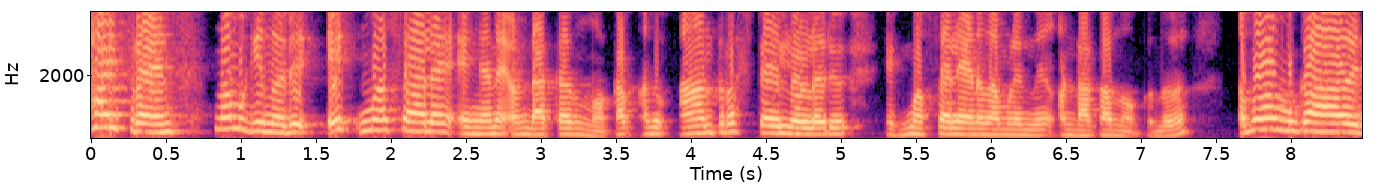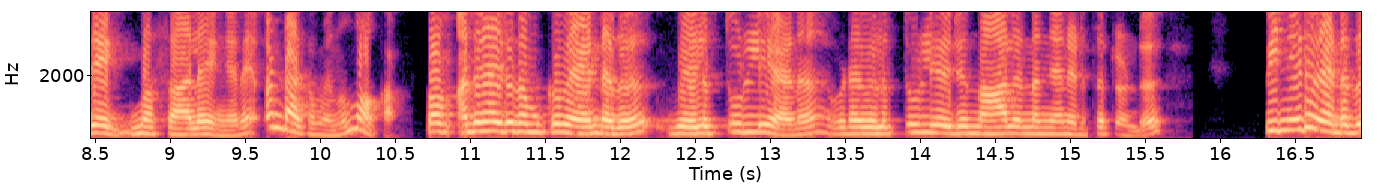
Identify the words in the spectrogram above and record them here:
ഹായ് ഫ്രണ്ട്സ് നമുക്ക് ഇന്നൊരു എഗ് മസാല എങ്ങനെ ഉണ്ടാക്കാന്ന് നോക്കാം. അതും ആന്ധ്ര സ്റ്റൈലിലുള്ള ഒരു എഗ് മസാലയാണ് നമ്മൾ ഇന്ന് ഉണ്ടാക്കാൻ നോക്കുന്നത്. അപ്പൊ നമുക്ക് ആ ഒരു എഗ് മസാല എങ്ങനെ ഉണ്ടാക്കാമെന്ന് നോക്കാം. അപ്പം അതിനായിട്ട് നമുക്ക് വേണ്ടത് വെളുത്തുള്ളിയാണ്. ഇവിടെ വെളുത്തുള്ളി ഒരു നാലെണ്ണം ഞാൻ എടുത്തിട്ടുണ്ട്. പിന്നീട് വേണ്ടത്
